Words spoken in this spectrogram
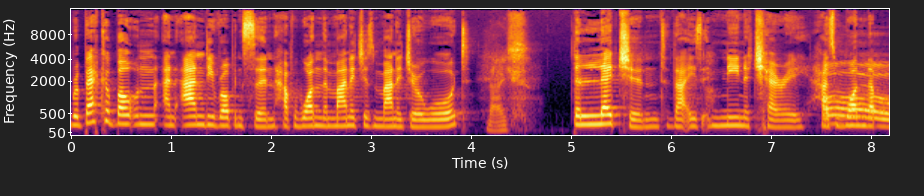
Rebecca Bolton and Andy Robinson have won the Manager's Manager Award. nice. The legend that is Neneh Cherry has won the Oh.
